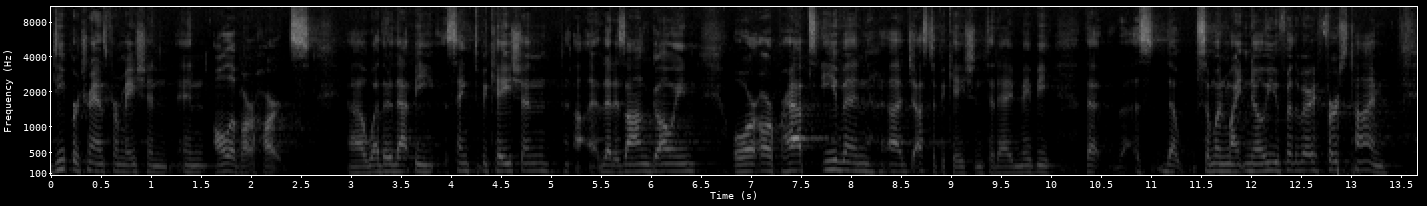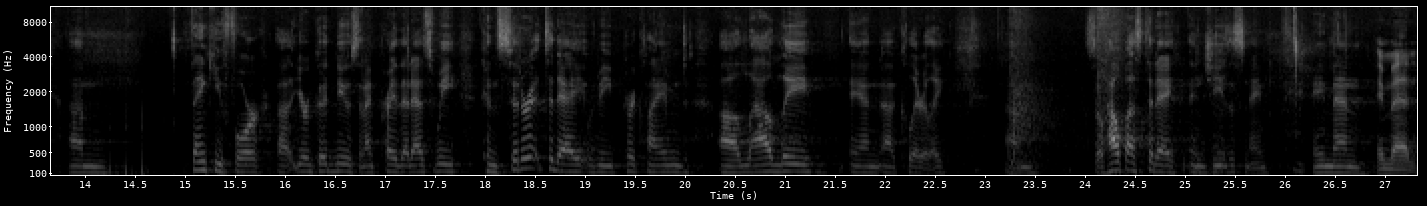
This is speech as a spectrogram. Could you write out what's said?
deeper transformation in all of our hearts, uh, whether that be sanctification uh, that is ongoing or, or perhaps even uh, justification today. Maybe that, uh, that someone might know you for the very first time. Um, thank you for uh, your good news, and I pray that as we consider it today, it would be proclaimed uh, loudly and clearly. Um, so help us today in Jesus' name. Amen. Amen.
